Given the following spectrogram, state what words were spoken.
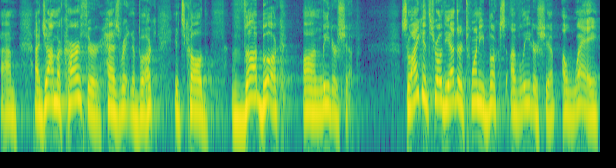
Um, uh, John MacArthur has written a book. It's called The Book on Leadership. So I can throw the other 20 books of leadership away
